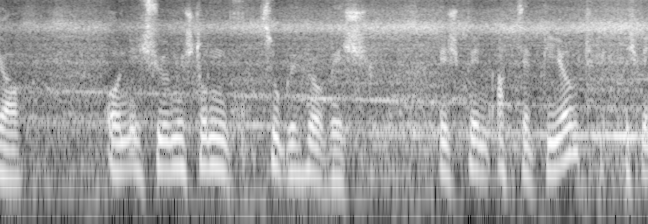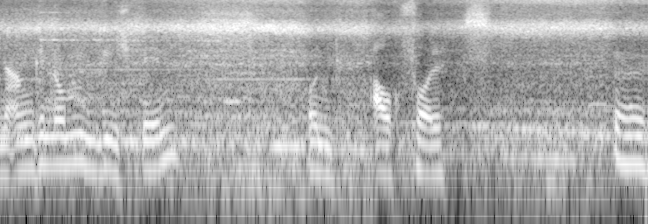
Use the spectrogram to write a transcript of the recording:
ja, und ich fühle mich dann zugehörig. Ich bin akzeptiert, ich bin angenommen, wie ich bin und auch voll. Äh,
